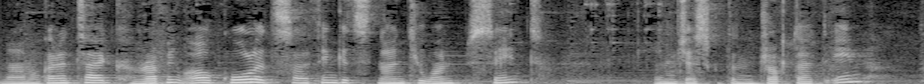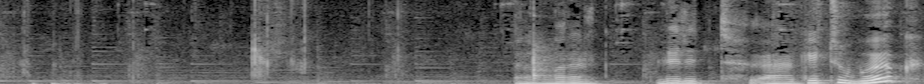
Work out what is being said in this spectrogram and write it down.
Now I'm going to take rubbing alcohol, it's I think it's 91%. I'm just to drop that in. And I'm to let it uh, get to work.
